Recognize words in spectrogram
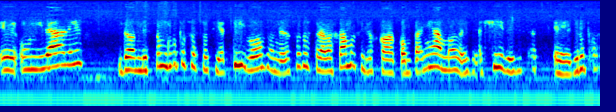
eh, unidades donde son grupos asociativos, donde nosotros trabajamos y los acompañamos desde allí, desde esos eh, grupos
